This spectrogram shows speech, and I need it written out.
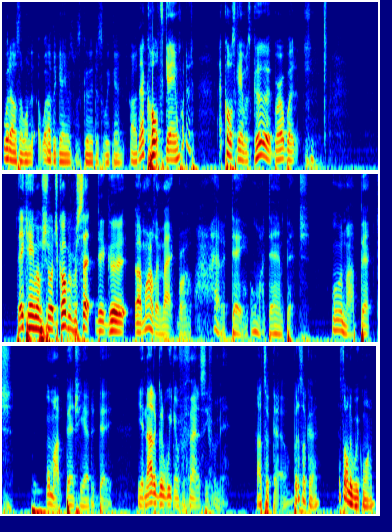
what else I wanted? What other games was good this weekend? Uh, that Colts game. What did that Colts game was good, bro? But they came up short. Jacoby Brissett did good. Uh, Marlon Mack, bro, I had a day on my damn bench. On my bench. On my bench, he had a day. Yeah, not a good weekend for fantasy for me. I took the L, but it's okay. It's only week one.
